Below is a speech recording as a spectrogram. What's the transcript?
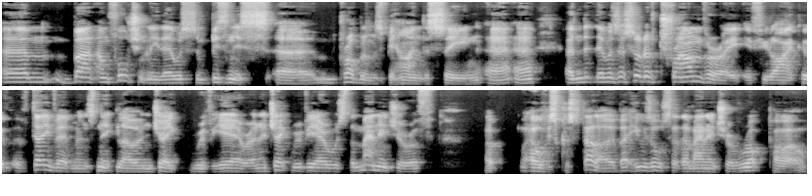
Um, but unfortunately, there was some business um, problems behind the scene, uh, uh, and there was a sort of triumvirate, if you like, of, of, Dave Edmunds, Nick Lowe, and Jake Riviera. And Jake Riviera was the manager of uh, Elvis Costello, but he was also the manager of Rockpile.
